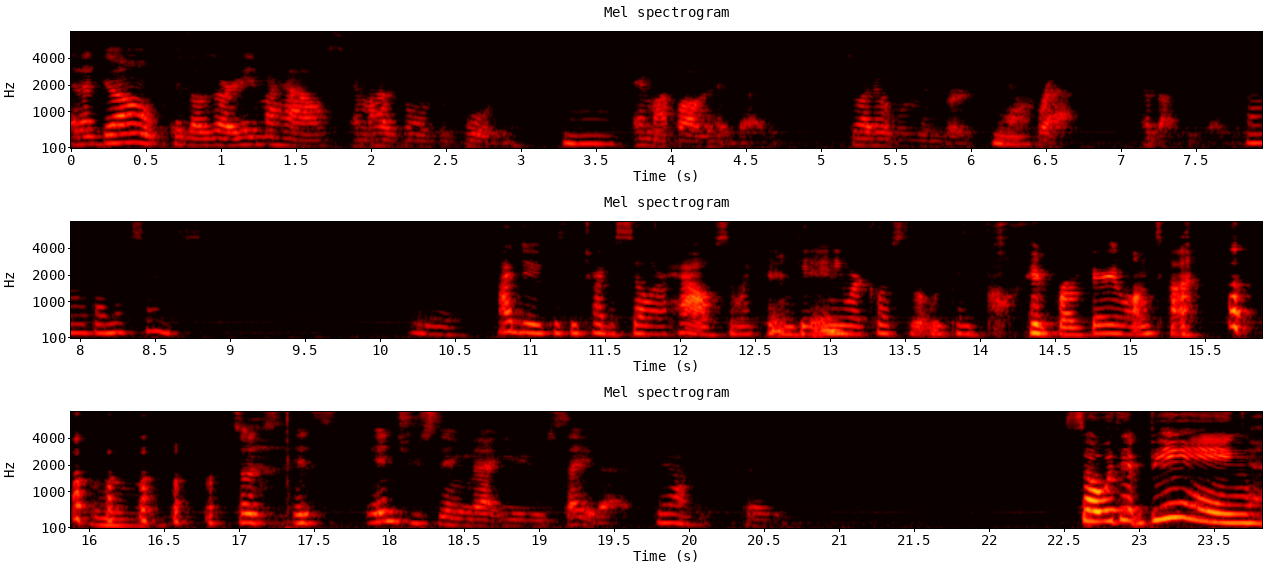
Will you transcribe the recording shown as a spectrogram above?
And I don't because I was already in my house and my husband was deployed Mm, and my father had died. So I don't remember yeah. crap about 2000. Oh, that makes sense. I do because we tried to sell our house and we couldn't get anywhere close to what we paid for it for a very long time. Mm. So it's it's interesting that you say that. yeah. Because So with it being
